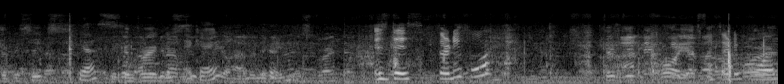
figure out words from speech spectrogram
36. Yes. You can try this. Okay. Is this 34? 34, yes. 34.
